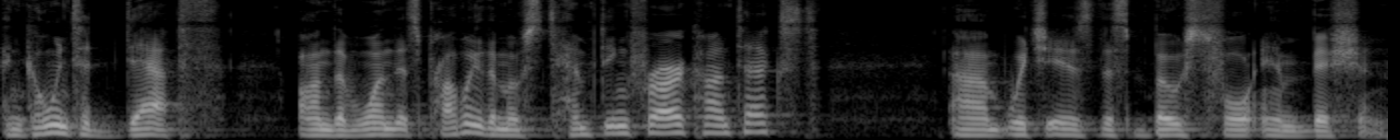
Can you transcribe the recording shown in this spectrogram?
and go into depth on the one that's probably the most tempting for our context, um, which is this boastful ambition.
